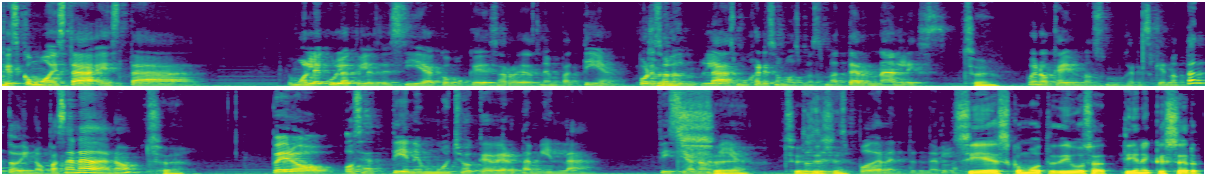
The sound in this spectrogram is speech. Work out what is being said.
que es como esta, esta molécula que les decía, como que desarrollas la empatía. Por eso las, mujeres somos más maternales. Sí. Bueno, que hay unas mujeres que no tanto y no pasa nada, ¿no? Sí. Pero, o sea, tiene mucho que ver también la fisionomía. Sí, Entonces es poder entenderla. Sí, es como te digo, o sea, tiene que ser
